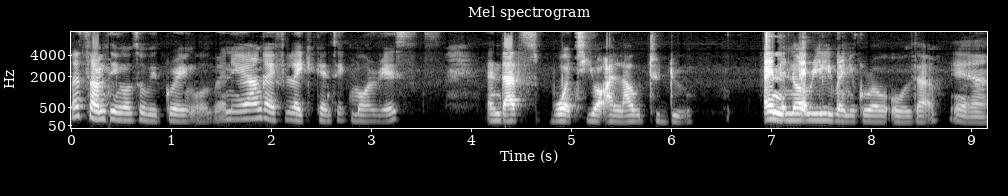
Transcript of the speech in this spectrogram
that's something also with growing old. When you're younger i feel like you can take more risks and that's what you're allowed to do and, and not really when you grow older. Yeah.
